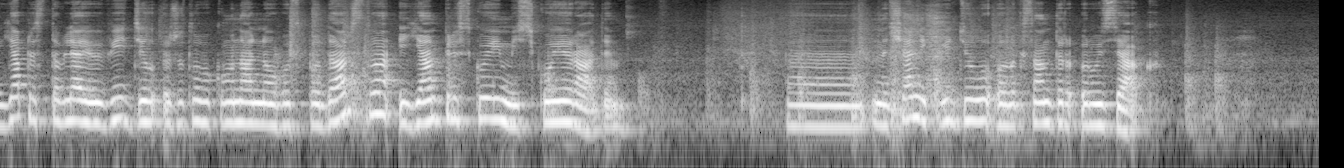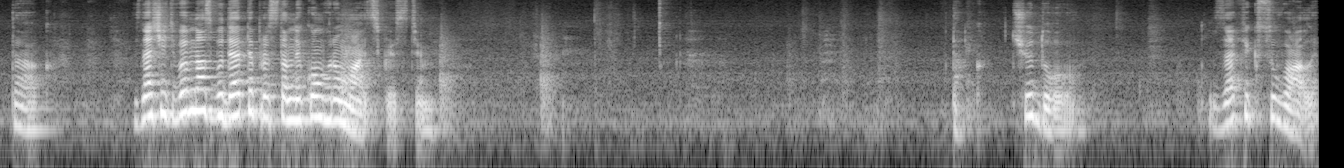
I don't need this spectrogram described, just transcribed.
Я представляю відділ житлово-комунального господарства Ямпільської міської ради. Е, Начальник відділу Олександр Рузяк. Так. Значить, ви в нас будете представником громадськості. Так, чудово. Зафіксували.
